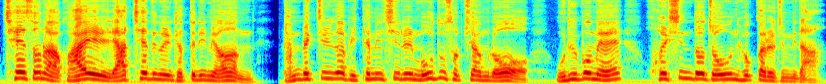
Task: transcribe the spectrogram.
채소나 과일, 야채 등을 곁들이면 단백질과 비타민C를 모두 섭취하므로 우리 몸에 훨씬 더 좋은 효과를 줍니다.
